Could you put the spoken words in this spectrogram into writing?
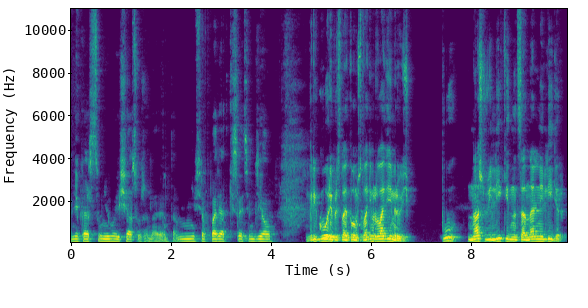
мне кажется, у него и сейчас уже, наверное, там не все в порядке с этим делом. Григорий присылает помощь. Владимир Владимирович, Пу наш великий национальный лидер.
